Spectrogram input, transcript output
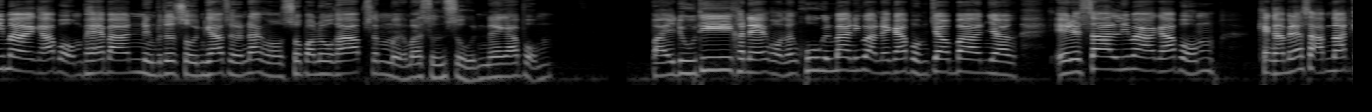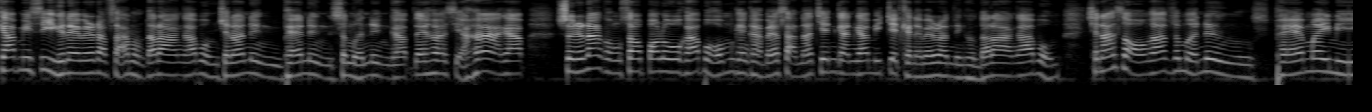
ลิมาครับผมแพ้บาน1ประตูศูนย์ครับ ส่วนทางด้านของโซปาโลครับเสมอมา 0 0 นะครับผมไปดูที่คะแนนของทั้งคู่กันบ้างดีกว่านะครับ ผมเจ้าบ้านอย่างเอเลซาลิมาครับผม แข่งขันไปแล้ว 3 นัดครับ มี 4 คะแนนเป็นระดับ 3 ของตารางครับ ผมชนะ 1 แพ้ 1 เสมอ 1 ครับ ได้ 5 เสีย 5 ครับ ส่วนทางด้านของเซาเปาโลครับผมแข่งขันไปแล้ว 3 นัดเช่นกันครับ มี 7 คะแนนเป็นระดับ 1 ของตารางครับผมชนะ 2 ครับ เสมอ 1 แพ้ไม่มี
